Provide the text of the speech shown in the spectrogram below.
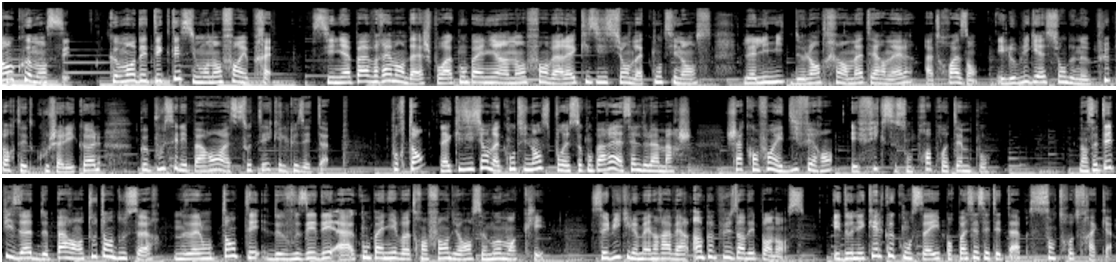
Quand commencer? Comment détecter si mon enfant est prêt? S'il n'y a pas vraiment d'âge pour accompagner un enfant vers l'acquisition de la continence, la limite de l'entrée en maternelle, à 3 ans, et l'obligation de ne plus porter de couche à l'école peut pousser les parents à sauter quelques étapes. Pourtant, l'acquisition de la continence pourrait se comparer à celle de la marche. Chaque enfant est différent et fixe son propre tempo. Dans cet épisode de Parents tout en douceur, nous allons tenter de vous aider à accompagner votre enfant durant ce moment clé, celui qui le mènera vers un peu plus d'indépendance, et donner quelques conseils pour passer cette étape sans trop de fracas.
